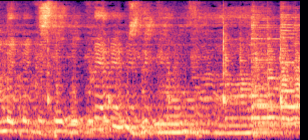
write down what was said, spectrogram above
lại lệnh sự nét rượu phà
